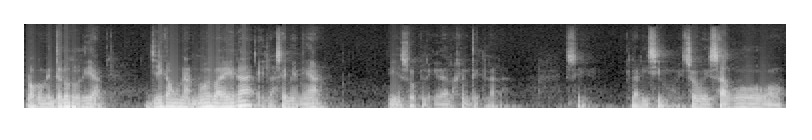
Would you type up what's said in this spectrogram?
lo comenté el otro día, llega una nueva era en las MMA. Y eso que le queda a la gente clara. Sí, clarísimo. Eso es algo,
